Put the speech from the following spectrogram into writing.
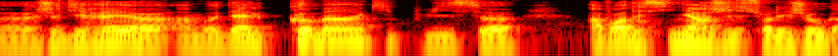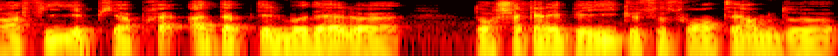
euh, je dirais, euh, un modèle commun qui puisse avoir des synergies sur les géographies et puis après adapter le modèle dans chacun des pays, que ce soit en termes de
